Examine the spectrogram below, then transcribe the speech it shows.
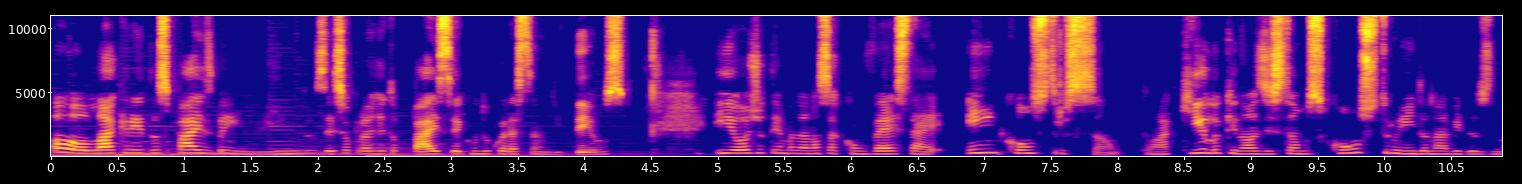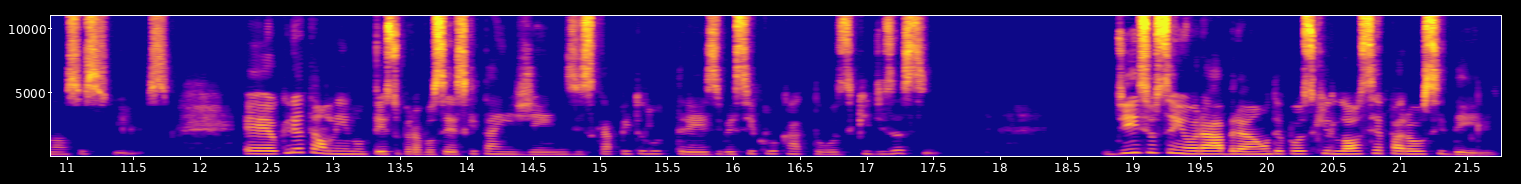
Olá, queridos pais, bem-vindos. Esse é o projeto Pais segundo o coração de Deus. E hoje o tema da nossa conversa é em construção. Então, aquilo que nós estamos construindo na vida dos nossos filhos. É, eu queria estar lendo um texto para vocês que está em Gênesis, capítulo 13, versículo 14, que diz assim: Disse o Senhor a Abraão depois que Ló separou-se dele:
